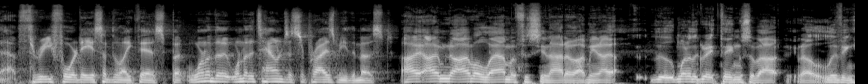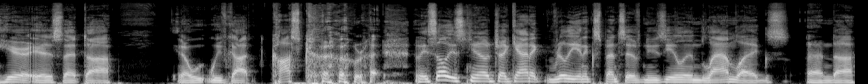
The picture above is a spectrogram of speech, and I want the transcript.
uh, three, four days, something like this. But one of the one of the towns that surprised me the most. I, I'm I'm a lamb aficionado. I mean, I the, one of the great things about you know living here is that uh, you know we've got Costco, right? And they sell these you know gigantic, really inexpensive New Zealand lamb legs, and uh,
